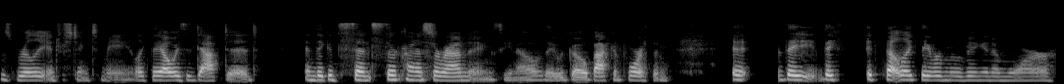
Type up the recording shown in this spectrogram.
was really interesting to me. Like they always adapted and they could sense their kind of surroundings, you know, they would go back and forth and it, they, they, it felt like they were moving in a more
